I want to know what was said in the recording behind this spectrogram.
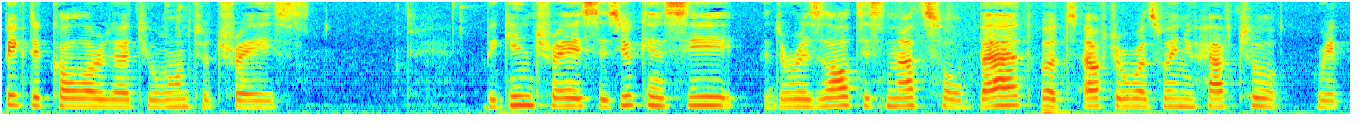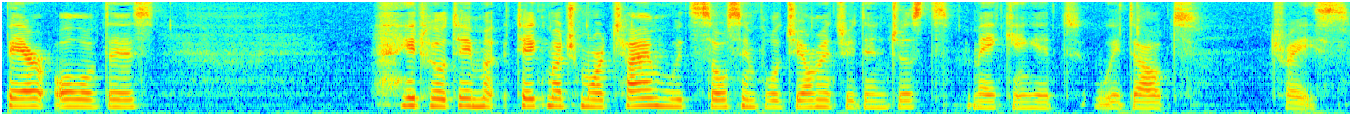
pick the color that you want to trace begin trace as you can see the result is not so bad but afterwards when you have to repair all of this it will take much more time with so simple geometry than just making it without trace.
